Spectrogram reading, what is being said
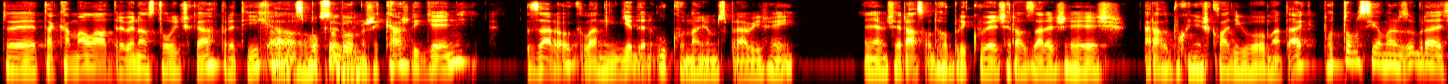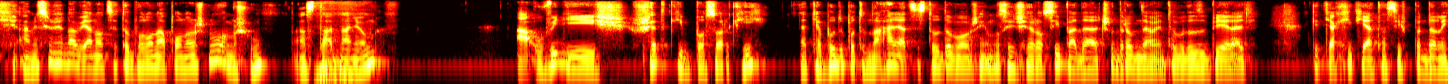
To je taká malá drevená stolička pre tých Á, a spôsobom, hokerový. že každý deň za rok len jeden úkon na ňom spravíš, hej. Ja neviem, že raz odhoblikuješ, raz zarežeš, raz buchneš kladivom a tak. Potom si ho máš zobrať a myslím, že na Vianoce to bolo na polnočnú omšu a stáť na ňom a uvidíš všetky bosorky a ťa budú potom naháňať cestou domov, že musíš rozsypať a čo drobné, oni to budú zbierať. Keď ťa chytia, to si v prdeli.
